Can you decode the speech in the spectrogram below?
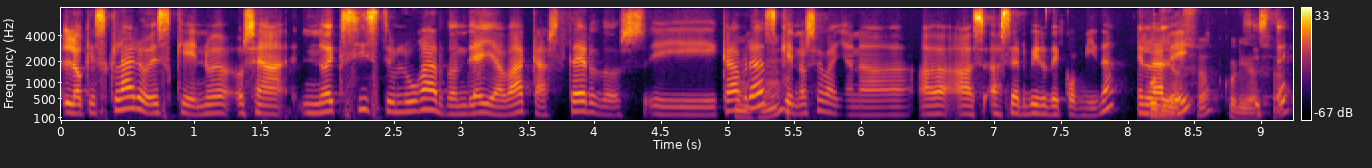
lo que es claro es que no, o sea, no existe un lugar donde haya vacas, cerdos y cabras que no se vayan a, servir de comida en la ley. Curioso.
